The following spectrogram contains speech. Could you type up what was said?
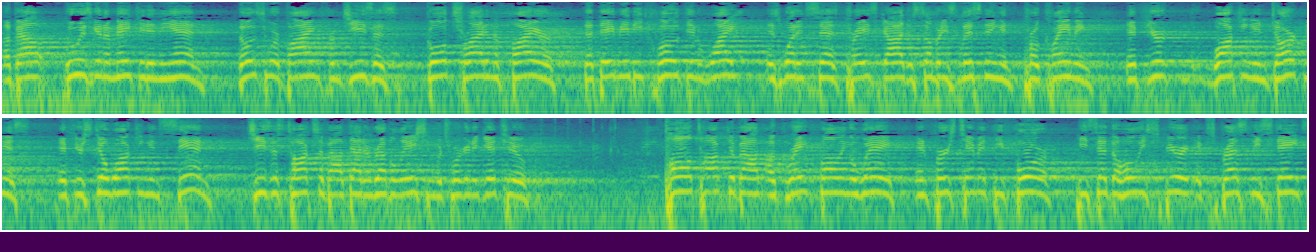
about who is going to make it in the end. Those who are buying from Jesus, gold tried in the fire, that they may be clothed in white, is what it says. Praise God that somebody's listening and proclaiming. If you're walking in darkness, if you're still walking in sin, Jesus talks about that in Revelation, which we're going to get to. Paul talked about a great falling away in 1 Timothy 4. He said the Holy Spirit expressly states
